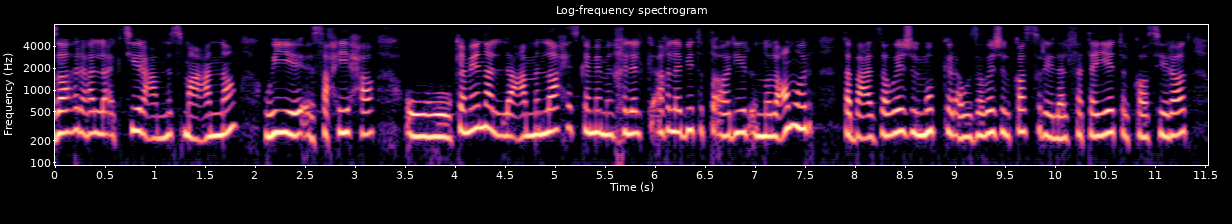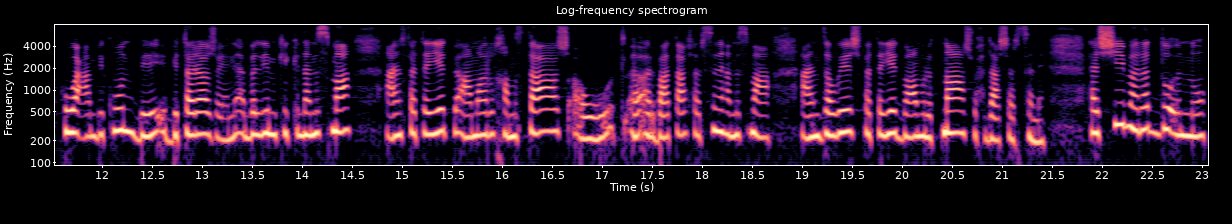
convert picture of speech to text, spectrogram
ظاهرة هلأ كثير عم نسمع عنها وهي صحيحة. وكمان عم نلاحظ كمان من خلال أغلبية التقارير إنه العمر تبع الزواج المبكر أو الزواج القصري للفتيات القاصرات هو عم بيكون بتراجع. يعني قبل يمكن كنا نسمع عن فتيات بأعمار ال 15 أو 14 سنة عم نسمع عن زواج فتيات بعمر 12 و11 سنة. هالشيء مرده إنه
